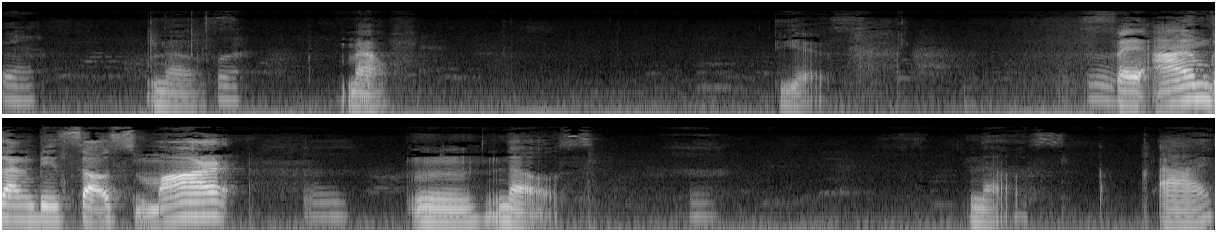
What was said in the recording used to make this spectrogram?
uh, nose. Uh, Mouth. Yes. Say, I'm gonna be so smart. Mm, nose. Nose. Eyes.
